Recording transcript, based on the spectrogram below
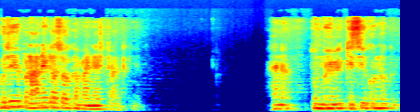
मुझे ये पढ़ाने का शौक है, मैंने स्टार्ट किया। है ना? तो मैं भी किसी को न,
